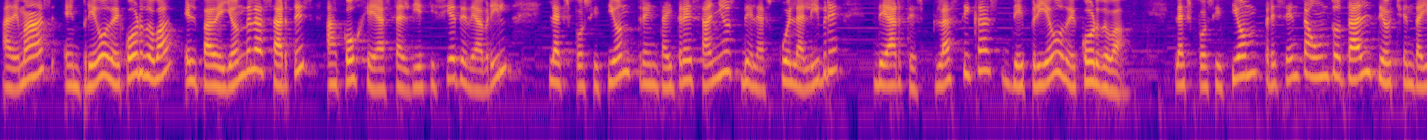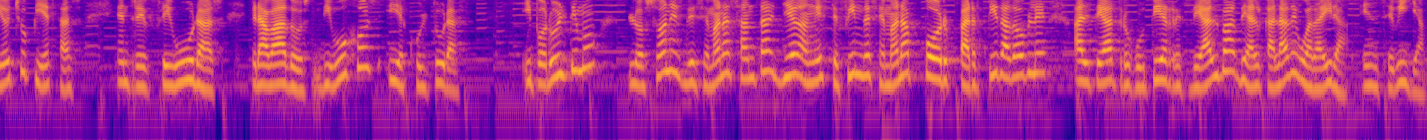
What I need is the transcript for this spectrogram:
Además, en Priego de Córdoba, el Pabellón de las Artes acoge hasta el 17 de abril la exposición 33 años de la Escuela Libre de Artes Plásticas de Priego de Córdoba. La exposición presenta un total de 88 piezas, entre figuras, grabados, dibujos y esculturas. Y por último, los sones de Semana Santa llegan este fin de semana por partida doble al Teatro Gutiérrez de Alba de Alcalá de Guadaira, en Sevilla.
